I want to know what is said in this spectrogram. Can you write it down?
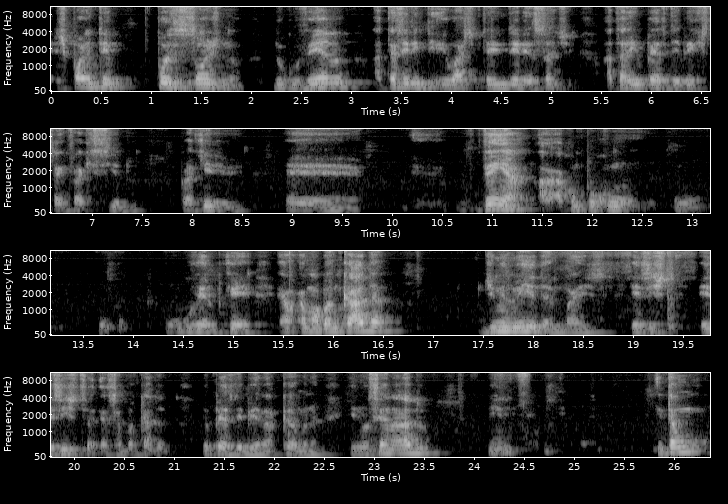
Eles podem ter posições no, no governo, até seria, eu acho seria interessante atrair o PSDB, que está enfraquecido, para que ele é, venha a, a compor com o, o, o, governo, porque é, é uma bancada diminuída, mas existe, existe essa bancada do PSDB na Câmara e no Senado. E, então,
